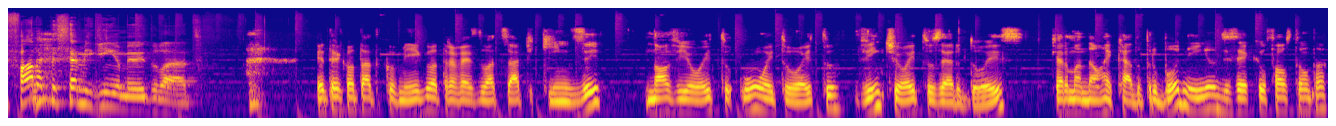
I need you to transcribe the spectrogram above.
fala com esse amiguinho meu aí do lado. Entre em contato comigo através do WhatsApp 15 98188 2802 Quero mandar um recado pro Boninho, dizer que o Faustão tá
